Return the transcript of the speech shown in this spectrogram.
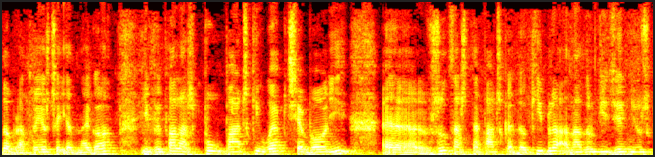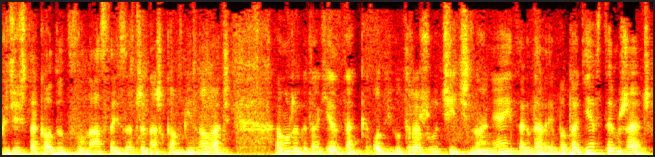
Dobra, to jeszcze jednego i wypalasz pół paczki, łeb cię boli, e, wrzucasz tę paczkę do kibla, a na drugi dzień już gdzieś tak od 12 zaczynasz kombinować, a może by tak jednak od jutra rzucić, no nie, i tak dalej. Bo to nie w tym rzecz.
